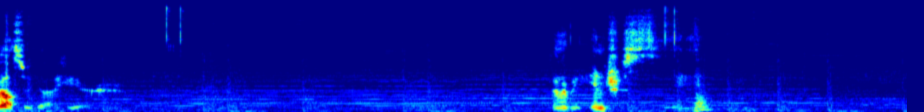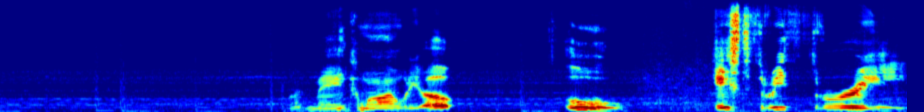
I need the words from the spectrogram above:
What else we got here? Gonna be interesting. What main? Come on. What do you? Oh. Ooh. Haste three three.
